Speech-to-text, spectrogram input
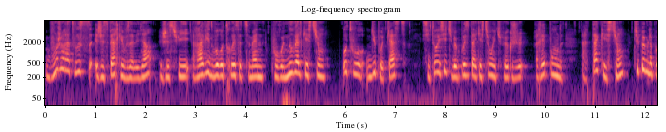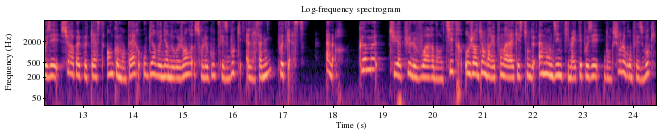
Bonjour à tous, j'espère que vous allez bien. Je suis ravie de vous retrouver cette semaine pour une nouvelle question autour du podcast. Si toi aussi tu veux me poser ta question et tu veux que je réponde à ta question, tu peux me la poser sur Apple Podcast en commentaire ou bien venir nous rejoindre sur le groupe Facebook La Famille Podcast. Alors, comme tu as pu le voir dans le titre, aujourd'hui on va répondre à la question de Amandine qui m'a été posée donc sur le groupe Facebook.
